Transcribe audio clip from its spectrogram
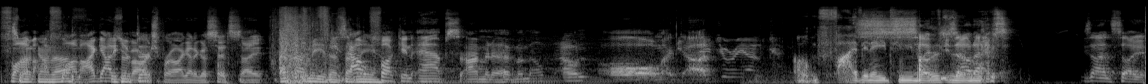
Flom, Smoking it I got to give looked Arch, up. bro. I got to go sit site. That's not me. That's He's not out me. fucking apps. I'm going to have my meltdown. Oh my god. Oh, I'm five and eighteen. Site, bro. This he's is out apps. He's on site.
